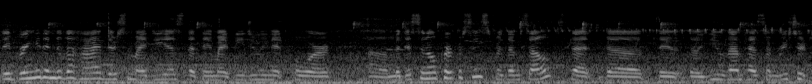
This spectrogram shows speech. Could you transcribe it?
They bring it into the hive. There's some ideas that they might be doing it for uh, medicinal purposes for themselves. That the, the, the U of M has some research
